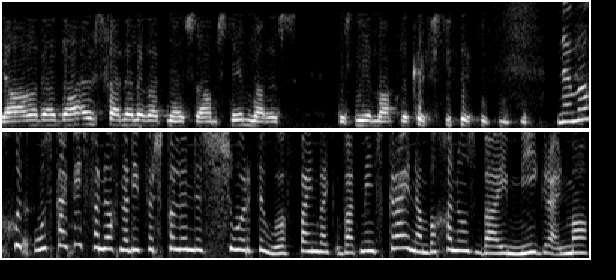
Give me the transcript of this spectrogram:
Ja, daar daar is van hulle wat nou saamstem, maar is dis nie 'n maklike studie nie. Nou maar goed, ons kyk net vinnig na die verskillende soorte hoofpyn wat wat mens kry en dan begin ons by migraine, maar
